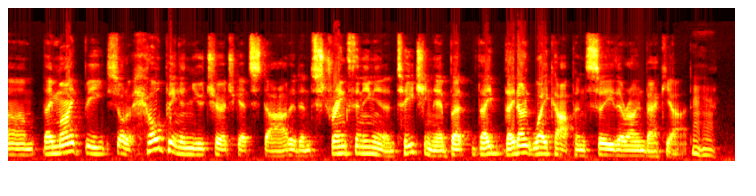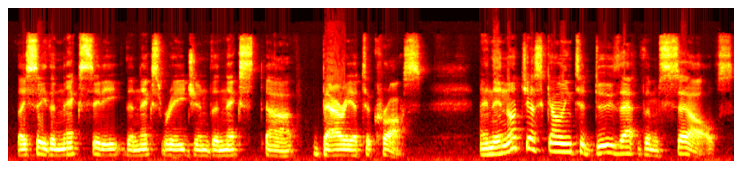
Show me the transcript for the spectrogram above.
um, they might be sort of helping a new church get started and strengthening it and teaching there, but they they don't wake up and see their own backyard. Mm-hmm. They see the next city, the next region, the next uh, barrier to cross, and they're not just going to do that themselves.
